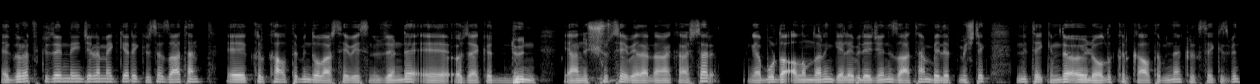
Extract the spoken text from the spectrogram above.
E, grafik üzerinde incelemek gerekirse zaten e, 46 bin dolar seviyesinin üzerinde e, özellikle dün yani şu seviyelerden arkadaşlar burada alımların gelebileceğini zaten belirtmiştik. Nitekim de öyle oldu. 46.000'den 48.000.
